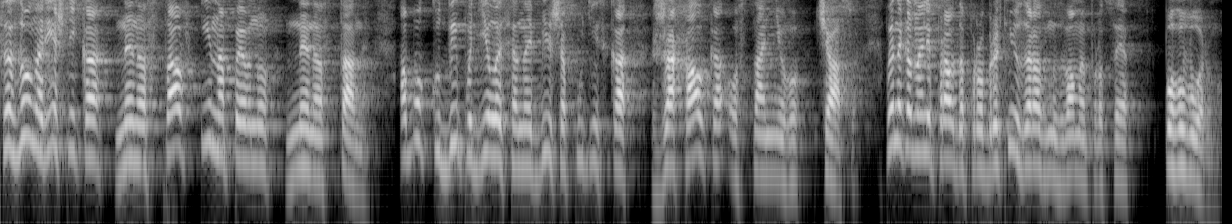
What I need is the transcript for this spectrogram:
Сезон Орешника не настав і, напевно, не настане. Або куди поділася найбільша путінська жахалка останнього часу. Ви на каналі Правда про брехню. Зараз ми з вами про це поговоримо.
